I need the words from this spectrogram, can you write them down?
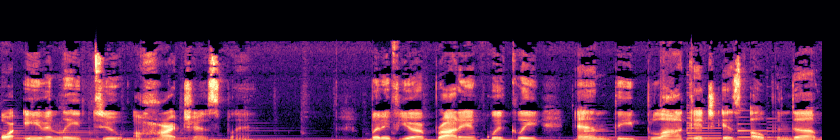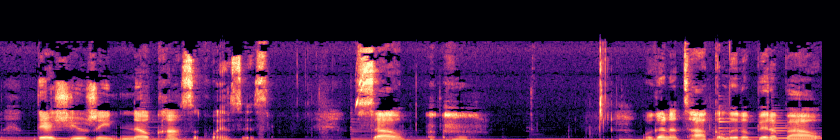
or even lead to a heart transplant. But if you're brought in quickly and the blockage is opened up, there's usually no consequences. So, we're going to talk a little bit about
